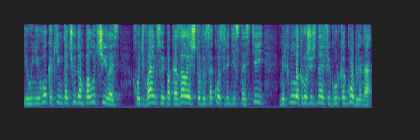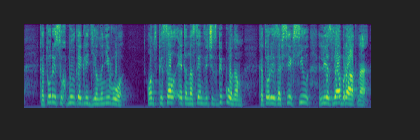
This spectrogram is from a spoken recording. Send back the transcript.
И у него каким-то чудом получилось, хоть Ваймсу и показалось, что высоко среди снастей мелькнула крошечная фигурка гоблина, который с ухмылкой глядел на него. Он списал это на сэндвичи с беконом, которые изо всех сил лезли обратно,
